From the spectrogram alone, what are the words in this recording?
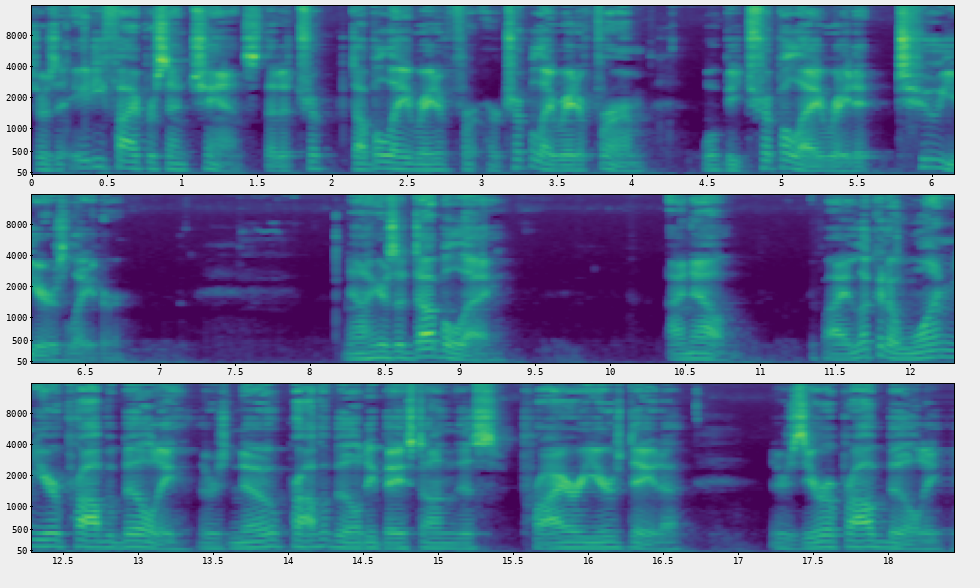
So there's an 85% chance that a trip, AA rated or AAA rated firm will be AAA rated two years later. Now here's a double A. I now, if I look at a one-year probability, there's no probability based on this prior year's data. There's zero probability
